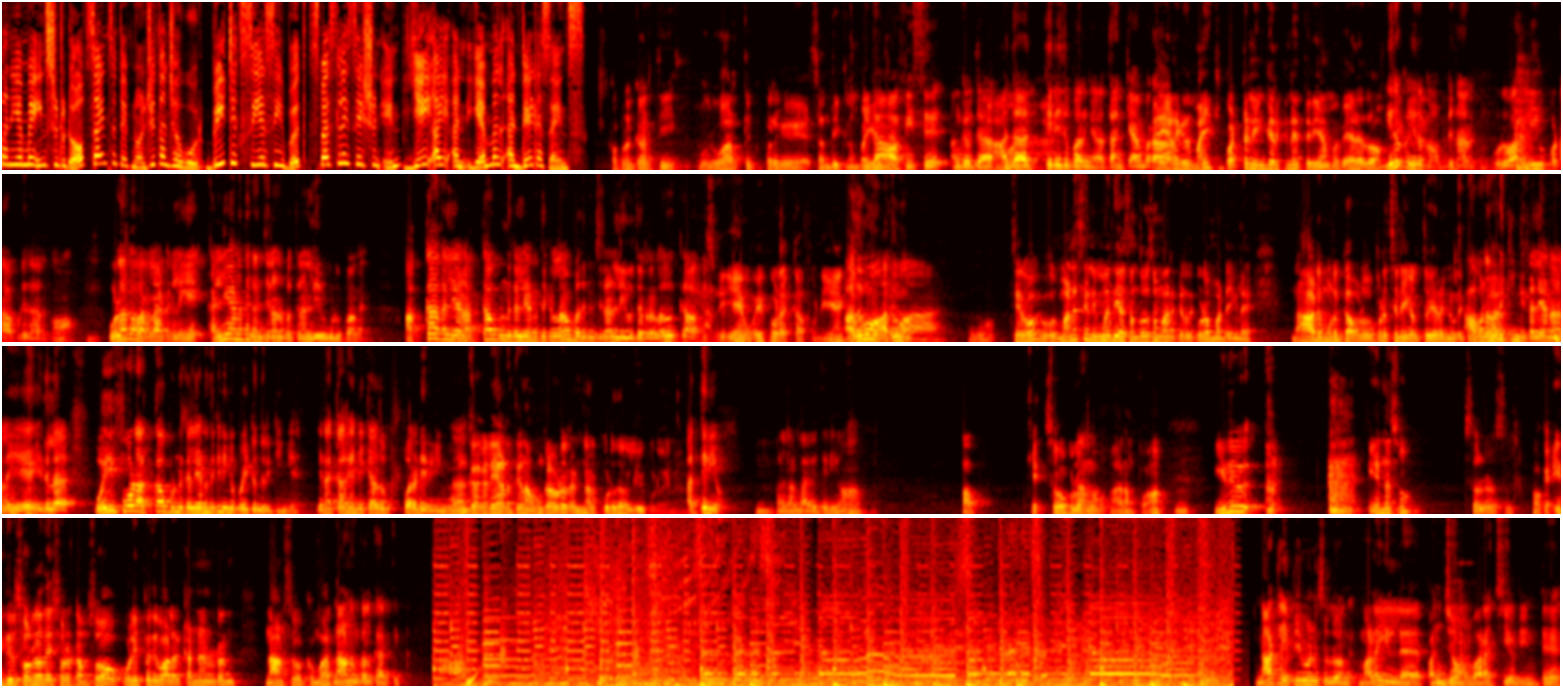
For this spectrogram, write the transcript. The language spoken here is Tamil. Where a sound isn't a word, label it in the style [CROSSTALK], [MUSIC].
Maniamma Institute of Science and Technology, Tanjavur. BTech CSE with specialization in AI and ML and data science. அப்புறம் கார்த்தி ஒரு வாரத்துக்கு பிறகு சந்திக்கணும் இதான் பயங்கர ஆபீஸ் அங்க. அதான் தெரியுது பாருங்க அதான் கேமரா எனக்கு இந்த மைக் பட்டன் எங்க இருக்குன்னே தெரியாம வேற ஏதோ இருக்கும் இருக்கும். அப்படிதான் இருக்கும். ஒரு வாரம் லீவ் போட்டா அப்படிதான் இருக்கும். உலக வரலாற்றிலேயே கல்யாணத்துக்கு அஞ்சு நாள் பத்து நாள் லீவு கொடுப்பாங்க. அக்கா கல்யாணம் அக்கா பொண்ணு கல்யாணத்துக்கெல்லாம் பதினஞ்சு நாள் லீவு தர்ற அளவுக்கு ஆபீஸ் அது ஏன் ஒய்ஃபோட அக்கா பொண்ணு? அதுவும்? அதுவும் அதுவும். சரி ஓகே. ஒரு மனுஷன் நிம்மதியா சந்தோஷமா இருக்கிறதுக்கு விட மாட்டீங்களே. நாடு முழுக்க அவ்வளவு பிரச்சனைகள் துயரங்கள் இருக்கு. அவனவனுக்கு இங்க கல்யாணம் ஆலையே [LAUGHS] இதுல ஒய்ஃபோட அக்கா பொண்ணு கல்யாணத்துக்கு நீங்க போயிட்டு வந்திருக்கீங்க. எனக்காக என்னைக்காவது போராடி இருக்கீங்களா? உங்க கல்யாணத்துக்கு நான் உங்களோட ரெண்டு நாள் கூடுதல் லீவ் போடுவேன். அது தெரியும். அது நல்லாவே தெரியும். பாப்போம். சரி சோக்குள்ள ஆமா. போவோம், ஆரம்பிப்போம். ம். இது [CLEARS THROAT] என்ன சோ சொல்றேன் சொல்றேன் ஓகே இது சொல்றதை சொல்லட்டும். சோ ஒளிப்பதிவாளர் கண்ணனுடன் நான் சிவகுமார். நான் உங்கள் கார்த்திக். நாட்டில் எப்பயுமே ஒன்று சொல்லுவாங்க மழை இல்லை பஞ்சம் வறட்சி அப்படின்ட்டு.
